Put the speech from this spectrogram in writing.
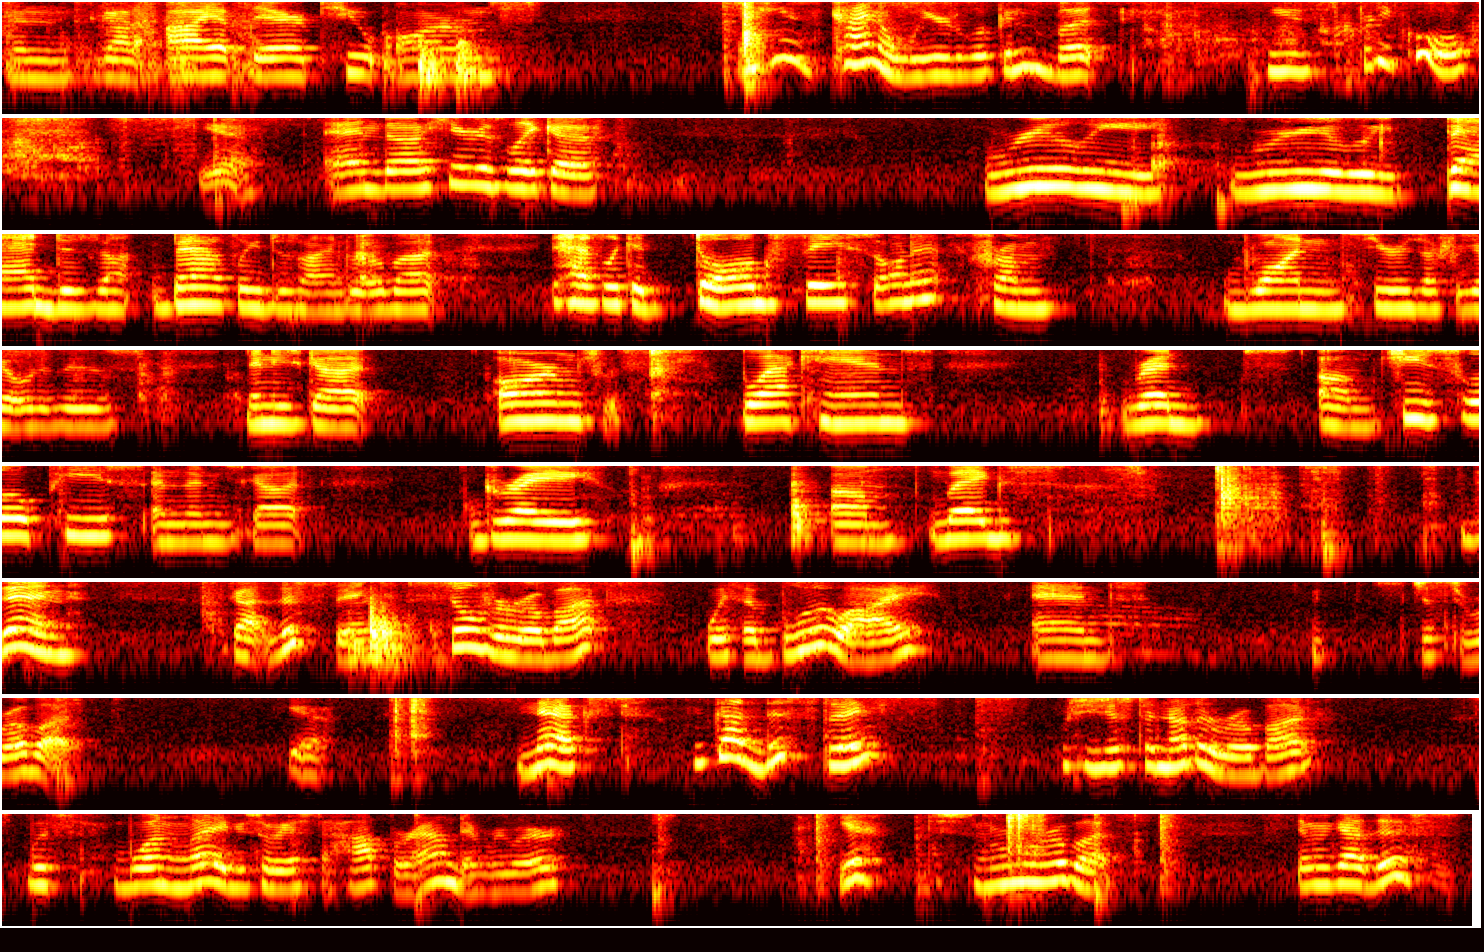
And it's got an eye up there, two arms. And he's kind of weird looking, but he's pretty cool. Yeah. And uh, here's like a really, really bad design, badly designed robot. It has like a dog face on it from one series. I forget what it is. Then he's got arms with black hands, red um, cheese slope piece, and then he's got gray um, legs. Then got this thing, silver robot, with a blue eye, and it's just a robot. Yeah. Next, we've got this thing, which is just another robot with one leg, so he has to hop around everywhere. Yeah, just a normal robot. Then we got this,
